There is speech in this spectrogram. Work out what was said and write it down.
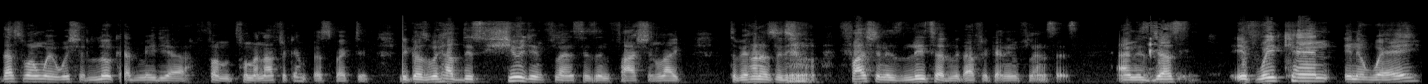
that's one way we should look at media from, from an African perspective because we have these huge influences in fashion. Like, to be honest with you, fashion is littered with African influences. And it's just, if we can, in a way,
